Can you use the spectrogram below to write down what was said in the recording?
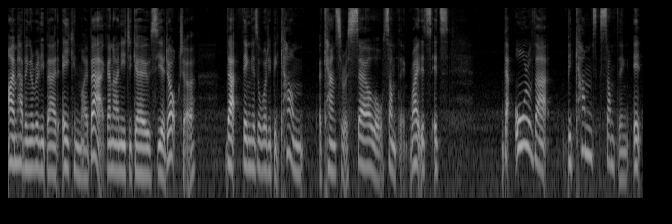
I'm having a really bad ache in my back and I need to go see a doctor, that thing has already become a cancerous cell or something, right? It's it's that all of that becomes something. It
